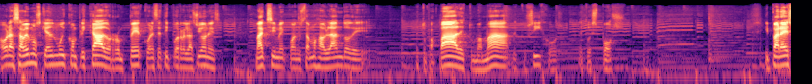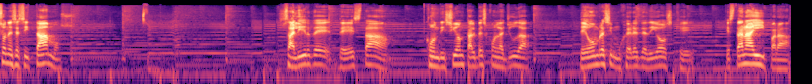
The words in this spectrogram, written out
Ahora sabemos que es muy complicado romper con este tipo de relaciones, máxime cuando estamos hablando de, tu papá, de tu mamá, de tus hijos, de tu esposo. Y para eso necesitamos salir de, esta condición, tal vez con la ayuda de hombres y mujeres de Dios que, están ahí para,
